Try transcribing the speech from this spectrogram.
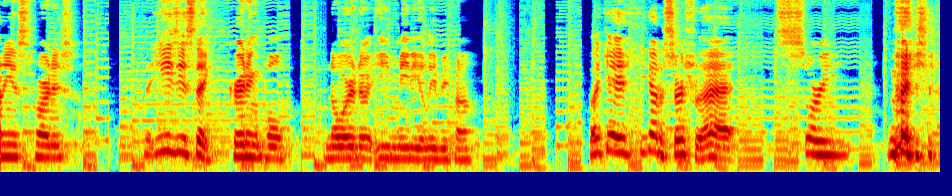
Funniest part is? The easiest thing, creating a poll, nowhere to immediately be found. Like, yeah, you gotta search for that. Sorry. Nice.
